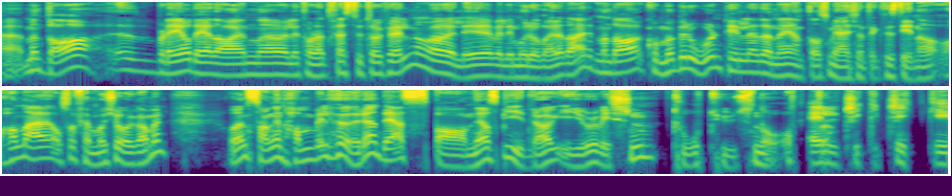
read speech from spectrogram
Eh, Men da eh, ble jo det da en veldig litt ålreit fest utover kvelden, og det var veldig, veldig moro å være der. Men da kommer broren til denne jenta som jeg kjente, Kristina, og han er altså 25 år gammel. Og den sangen han vil høre, det er Spanias bidrag i Eurovision 2008. El chiqui chiqui,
